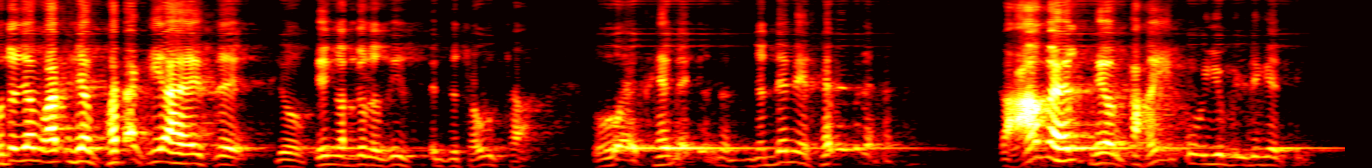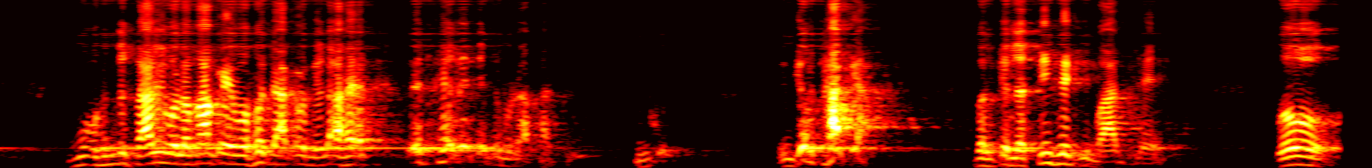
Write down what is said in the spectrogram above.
वो तो जब जब फतह किया है इसने जो किंग अब्दुल अज़ीज़ इब्न सऊद था तो वो एक खेमे के अंदर जद्दे में एक खेमे में रहता था। कहाँ महल थे और कहाँ ही ये बिल्डिंगें थी? वो हिंदुस्तानी उलमा के वफद जाकर मिला है तो एक खेमे के अंदर मुलाकात हुई। बिल्कुल। इनके था क्या? बल्कि लतीफे की बात है। वो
